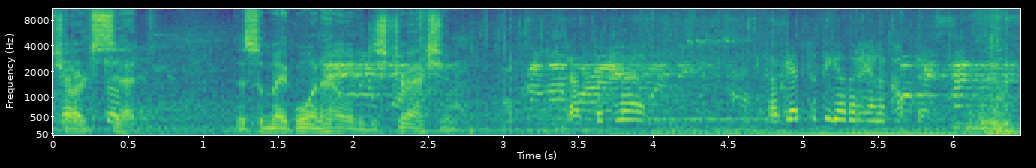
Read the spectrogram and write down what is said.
Charge set. This will make one hell of a distraction. That's the plan. collaborate with these groups Now get to the other helicopter.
